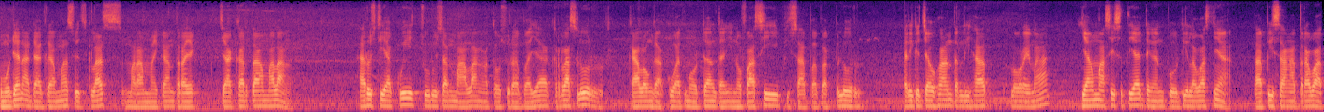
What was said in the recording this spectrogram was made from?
Kemudian ada Grama Switch Class meramaikan trayek Jakarta Malang. Harus diakui jurusan Malang atau Surabaya keras lur kalau nggak kuat modal dan inovasi bisa babak belur. Dari kejauhan terlihat Lorena yang masih setia dengan bodi lawasnya, tapi sangat rawat.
